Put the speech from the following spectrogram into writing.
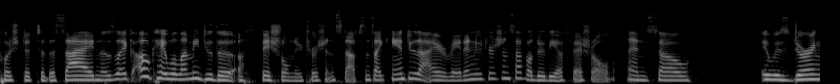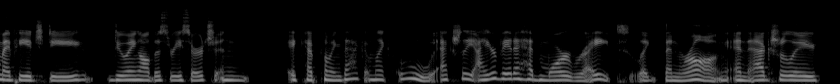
pushed it to the side and I was like, okay, well, let me do the official nutrition stuff. Since I can't do the Ayurveda nutrition stuff, I'll do the official. And so it was during my PhD doing all this research and it kept coming back. I'm like, ooh, actually Ayurveda had more right like than wrong. And actually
